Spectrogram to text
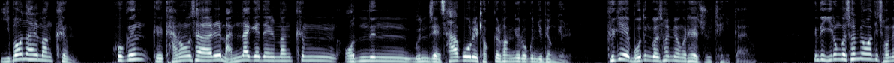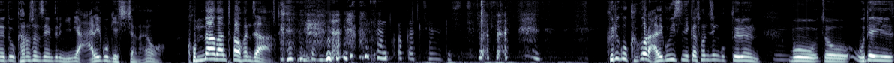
입원할 만큼, 혹은 그 간호사를 만나게 될 만큼 얻는 문제, 사고를 겪을 확률 혹은 유병률. 그게 모든 걸 설명을 해 줄 테니까요. 근데 이런 걸 설명하기 전에도 간호사 선생님들은 이미 알고 계시잖아요. 겁나 많다 환자. 항상 꽉꽉 차 계시죠. 그리고 그걸 알고 있으니까 선진국들은 뭐저 5대1,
